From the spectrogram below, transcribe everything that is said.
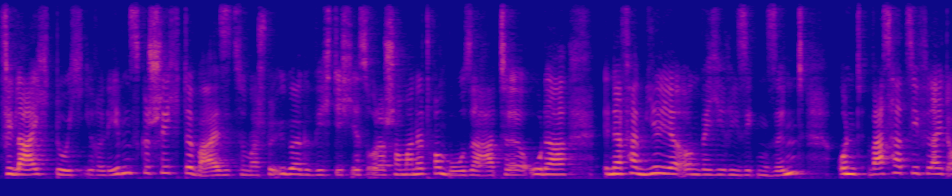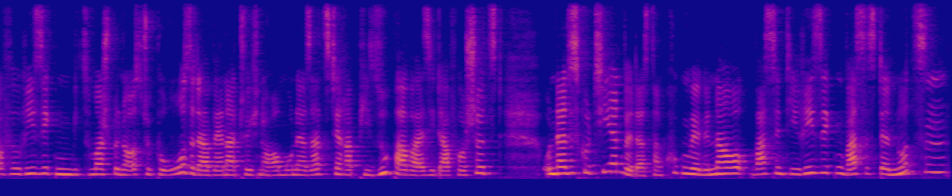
vielleicht durch ihre Lebensgeschichte, weil sie zum Beispiel übergewichtig ist oder schon mal eine Thrombose hatte oder in der Familie irgendwelche Risiken sind. Und was hat sie vielleicht auch für Risiken, wie zum Beispiel eine Osteoporose? Da wäre natürlich eine Hormonersatztherapie super, weil sie davor schützt. Und da diskutieren wir das. Dann gucken wir genau, was sind die Risiken, was ist der Nutzen.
